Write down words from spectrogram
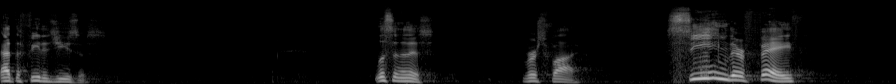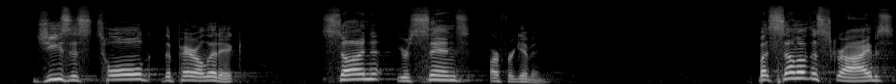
at the feet of Jesus. Listen to this. Verse 5. Seeing their faith, Jesus told the paralytic, Son, your sins are forgiven. But some of the scribes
